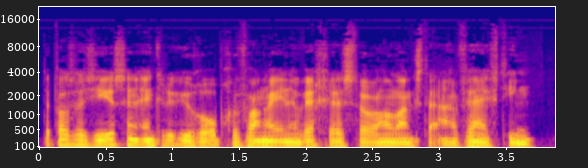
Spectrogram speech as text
De passagiers zijn enkele uren opgevangen in een wegrestaurant langs de A15.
